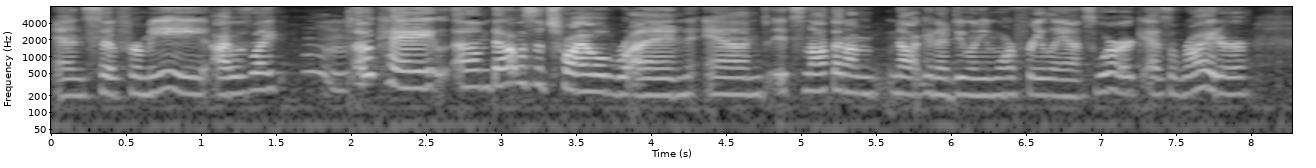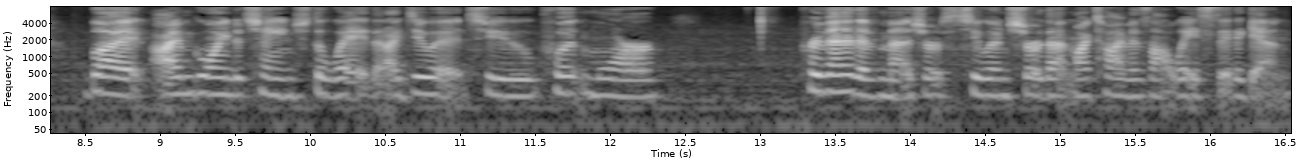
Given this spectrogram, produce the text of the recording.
And so for me, I was like, hmm, okay, um, that was a trial run. And it's not that I'm not going to do any more freelance work as a writer, but I'm going to change the way that I do it to put more preventative measures to ensure that my time is not wasted again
